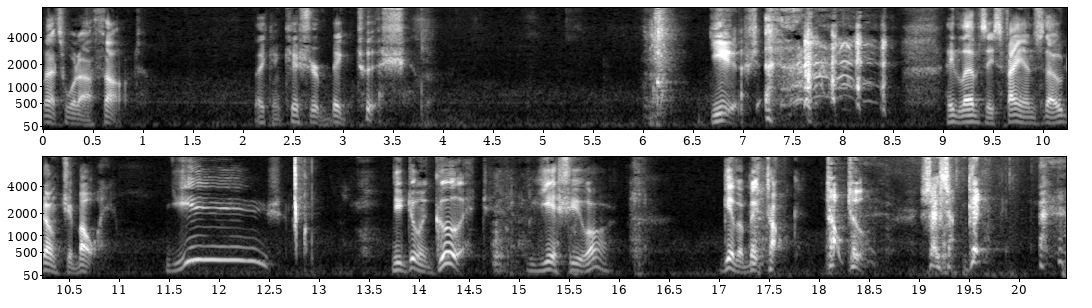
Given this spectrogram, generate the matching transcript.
That's what I thought. They can kiss your big tush. Yes. he loves his fans, though, don't you, boy? Yes. You're doing good. Yes, you are. Give a big talk. Talk to him. Say something good.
